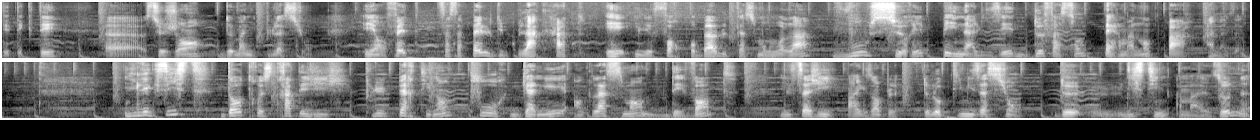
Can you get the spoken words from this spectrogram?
détecter euh, ce genre de manipulation. Et en fait, ça s'appelle du black hat et il est fort probable qu'à ce moment-là, vous serez pénalisé de façon permanente par Amazon. Il existe d'autres stratégies plus pertinentes pour gagner en classement des ventes. Il s'agit par exemple de l'optimisation de euh, listing Amazon.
